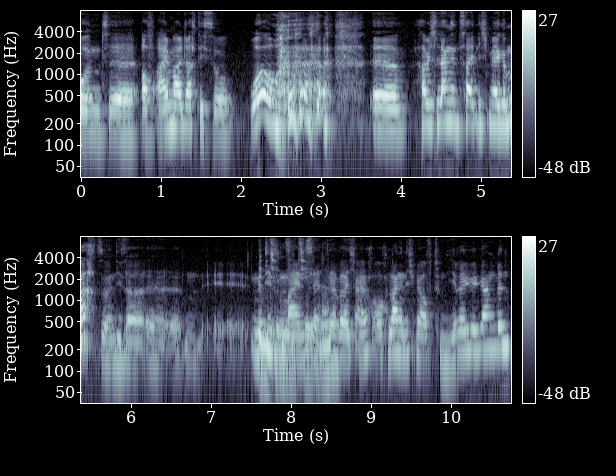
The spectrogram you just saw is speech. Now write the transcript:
Und äh, auf einmal dachte ich so, wow, äh, habe ich lange Zeit nicht mehr gemacht, so in dieser, äh, mit diesem Mindset, ne? weil ich einfach auch lange nicht mehr auf Turniere gegangen bin.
